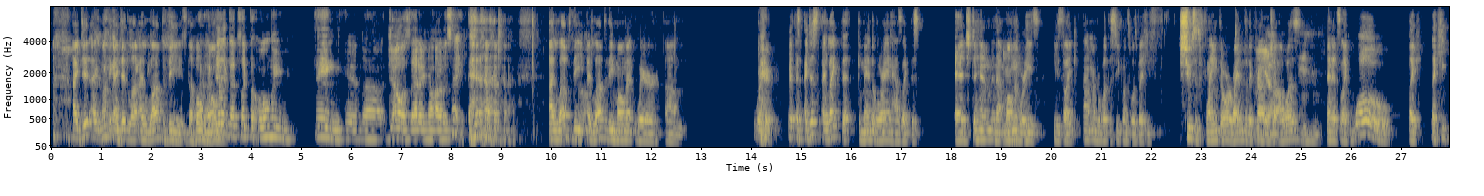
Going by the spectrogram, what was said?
I did. I, one thing I did love. I loved the the I, whole I feel like that's like the only thing in uh, Jawas that I know how to say. I loved the. I loved the moment where, um, where I just I like that the Mandalorian has like this edge to him in that moment Mhm. where he's he's like I don't remember what the sequence was, but he shoots his flamethrower right into the crowd of Jawas, Mm-hmm. and it's like whoa, like like he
